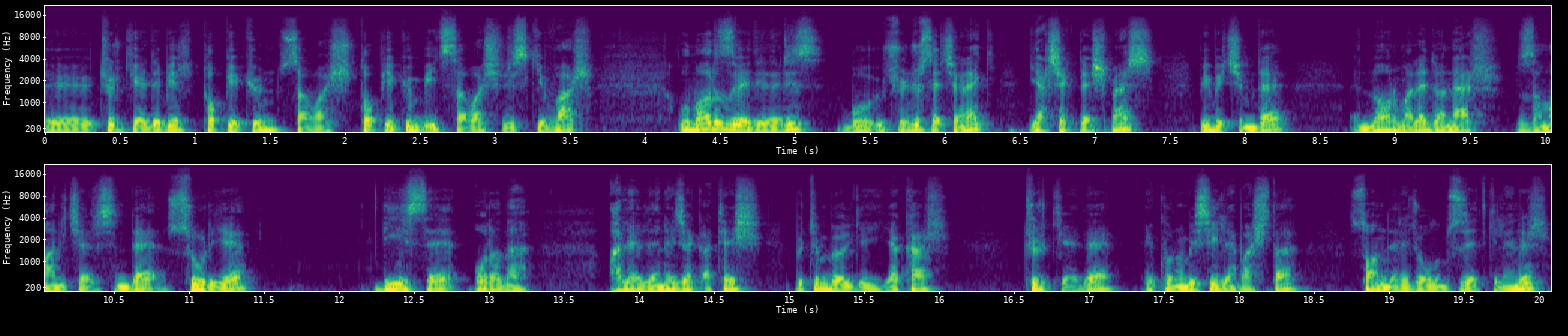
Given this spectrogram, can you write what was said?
e, Türkiye'de bir topyekün savaş, topyekün bir iç savaş riski var. Umarız ve dileriz bu üçüncü seçenek gerçekleşmez. Bir biçimde normale döner zaman içerisinde Suriye değilse orada alevlenecek ateş bütün bölgeyi yakar. Türkiye'de ekonomisiyle başta son derece olumsuz etkilenir.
